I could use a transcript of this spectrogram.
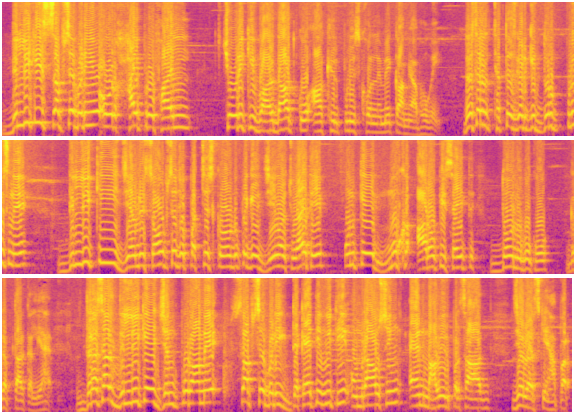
दिल्ली की सबसे बड़ी और हाई प्रोफ़ाइल चोरी की वारदात को आखिर पुलिस खोलने में कामयाब हो गई। दरअसल छत्तीसगढ़ की दुर्ग पुलिस ने दिल्ली की ज्वेलरी शॉप से जो 25 करोड़ रुपए के जेवर चुराए थे, उनके मुख्य आरोपी सहित दो लोगों को गिरफ़्तार कर लिया है। दरअसल दिल्ली के जंगपुरा में सबसे बड़ी डकैती हुई थी उमराव सिंह एंड महावीर प्रसाद ज्वेलर्स के यहाँ पर।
